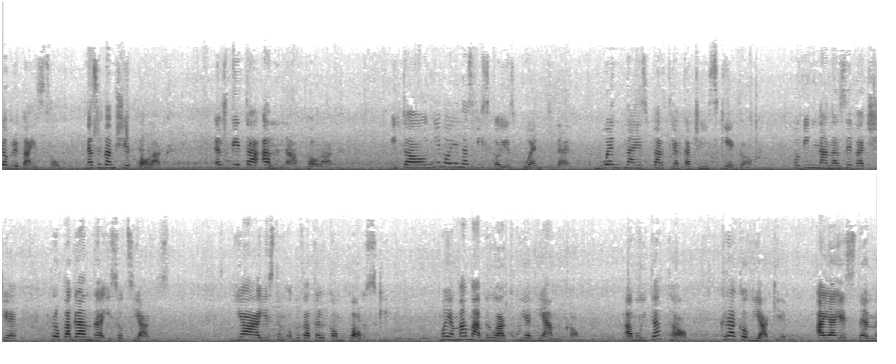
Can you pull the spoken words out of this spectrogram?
dobry Państwu. Nazywam się Polak. Elżbieta Anna Polak. I to nie moje nazwisko jest błędne. Błędna jest partia Kaczyńskiego. Powinna nazywać się propaganda i socjalizm. Ja jestem obywatelką Polski. Moja mama była kujawianką, a mój tato krakowiakiem, a ja jestem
